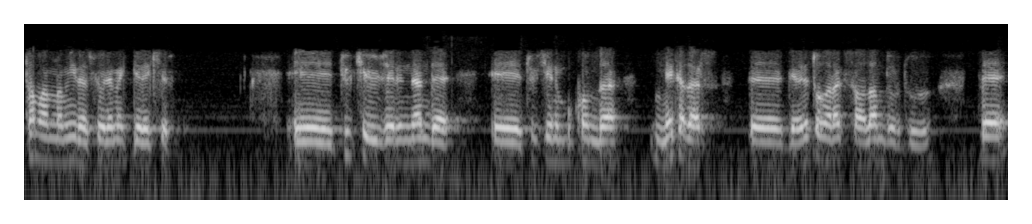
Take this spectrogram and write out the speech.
tam anlamıyla söylemek gerekir. E, Türkiye üzerinden de e, Türkiye'nin bu konuda ne kadar e, devlet olarak sağlam durduğu ve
